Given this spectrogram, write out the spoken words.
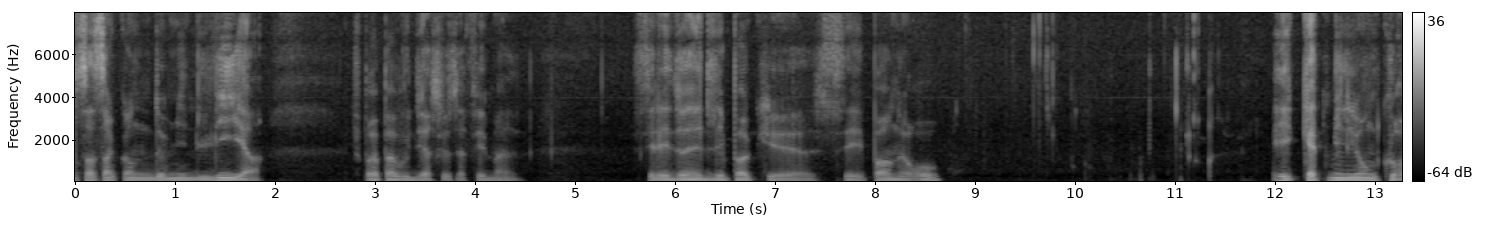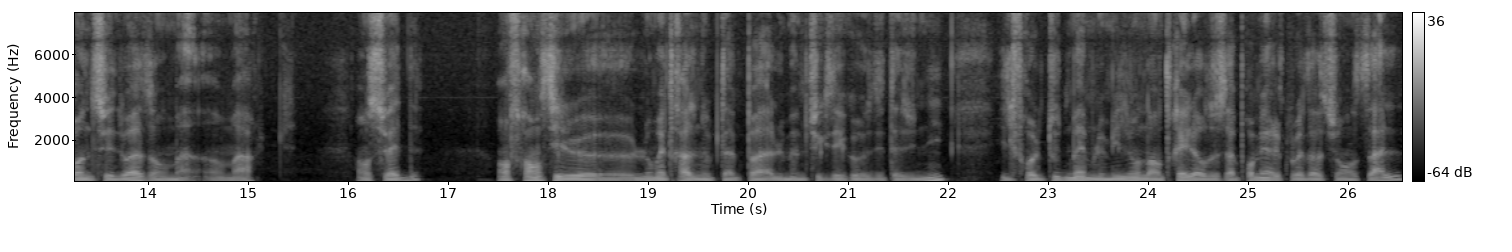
152 000 lire. Je pourrais pas vous dire ce que ça fait mal. C'est les données de l'époque, euh, c'est pas en euros. Et 4 millions de couronnes suédoises en, en marque en Suède. En France, si le long métrage n'obtient pas le même succès qu'aux États-Unis, il frôle tout de même le million d'entrées lors de sa première exploitation en salle,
